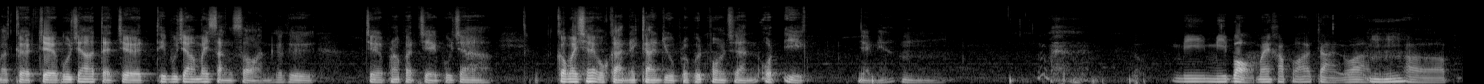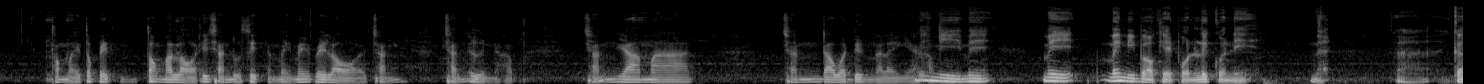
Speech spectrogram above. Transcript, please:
มาเกิดเจอผู้เจ้าแต่เจอที่ผู้เจ้าไม่สั่งสอนก็คือ เจอพระปัจเจกผู้เจ้า ก็ไม่ใช่โอกาสในการอยู่ประพฤติพรหมจรรย์อดอีกอย่างเนี้ยอืมมีมีบอกไหมครับว่าอาจารย์ว่าอือฮึเอ่อทำไมต้องเป็นต้องมารอที่ชั้นดุสิตทำไมไม่ไปรอชั้นชั้นอื่นนะครับ ชั้นยามา ชั้นดาวดึงอะไรเงี้ยไม่ครับ มีไม่ไม่ไม่มีบอกเหตุผลลึกกว่านี้นะอ่าก็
